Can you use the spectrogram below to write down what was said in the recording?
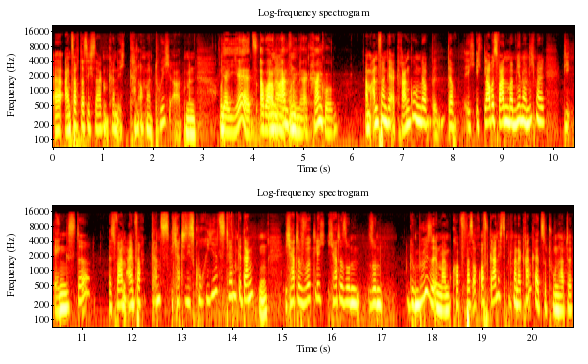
Äh, einfach, dass ich sagen kann, ich kann auch mal durchatmen. Und ja, jetzt, aber genau, am Anfang der Erkrankung. Am Anfang der Erkrankung, da, da, ich, ich glaube, es waren bei mir noch nicht mal die Ängste. Es waren einfach ganz, ich hatte die skurrilsten Gedanken. Ich hatte wirklich, ich hatte so ein, so ein Gemüse in meinem Kopf, was auch oft gar nichts mit meiner Krankheit zu tun hatte.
